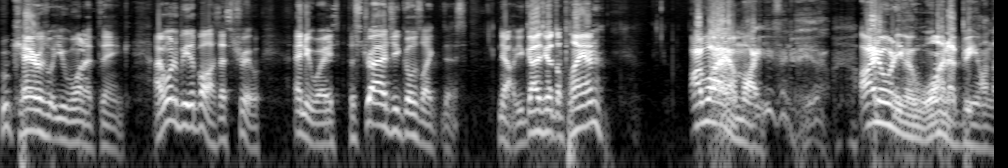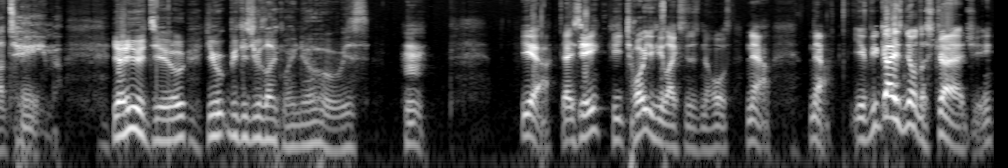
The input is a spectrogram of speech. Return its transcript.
who cares what you want to think? I want to be the boss. That's true. Anyways, the strategy goes like this. Now, you guys got the plan? Uh, why am I even here? I don't even want to be on the team. Yeah, you do. You because you like my nose. Hmm. Yeah, see? He told you he likes his nose. Now, now, if you guys know the strategy,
